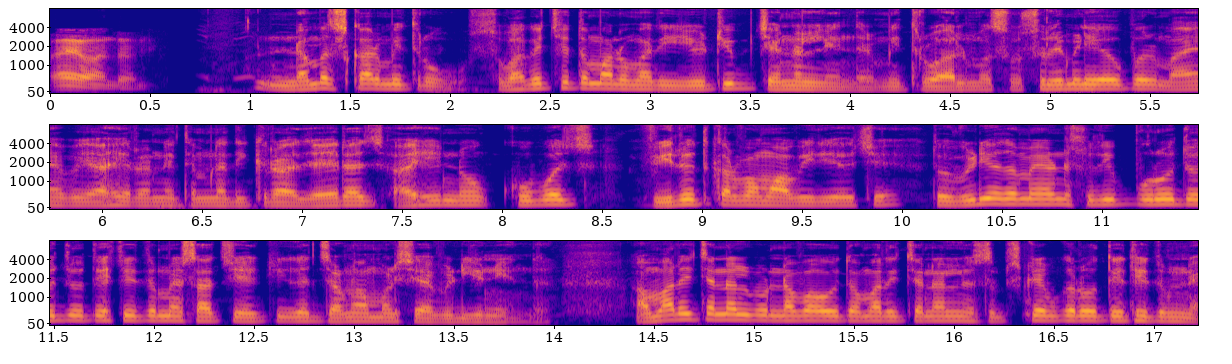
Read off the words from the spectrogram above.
કઈ વાંધો નહીં. નમસ્કાર મિત્રો સ્વાગત છે તમારું મારી યુટ્યુબ ચેનલની અંદર. મિત્રો હાલમાં સોશિયલ મીડિયા ઉપર માયાભાઈ આહિર અને તેમના દીકરા જયરાજ આહિરનો ખૂબ જ વિરોધ કરવામાં આવી રહ્યો છે. તો વીડિયો તમે એન્ડ સુધી પૂરો જોજો, તેથી તમને સાચી હકીકત જાણવા મળશે આ વિડીયોની અંદર. અમારી ચેનલ પર નવા હોય તો અમારી ચેનલને સબસ્ક્રાઈબ કરો, તેથી તમને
